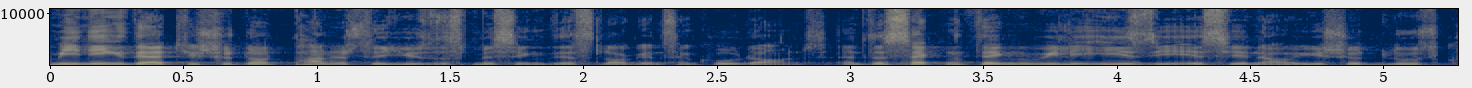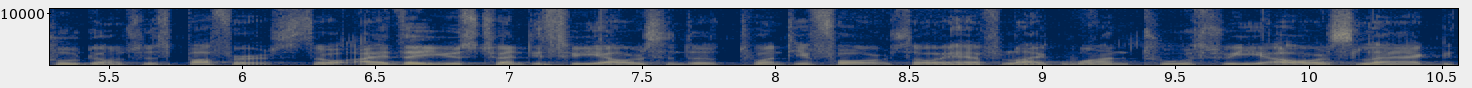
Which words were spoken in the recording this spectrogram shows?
meaning that you should not punish the users missing these logins and cooldowns. And the second thing, really easy, is you know you should lose cooldowns with buffers. So either use 23 hours into 24, so I have like one, two, three hours lag,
